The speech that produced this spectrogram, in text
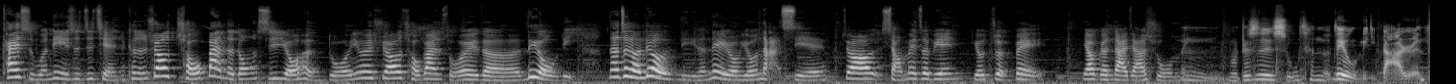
开始文定仪式之前，可能需要筹办的东西有很多，因为需要筹办所谓的六礼。那这个六礼的内容有哪些？就要小妹这边有准备。要跟大家说明，嗯，我就是俗称的六礼达人。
